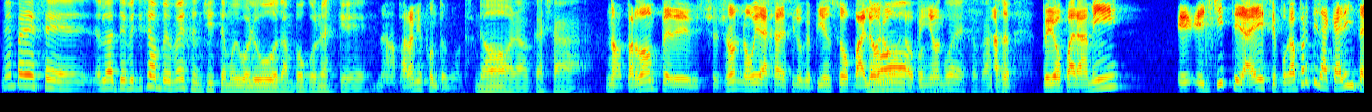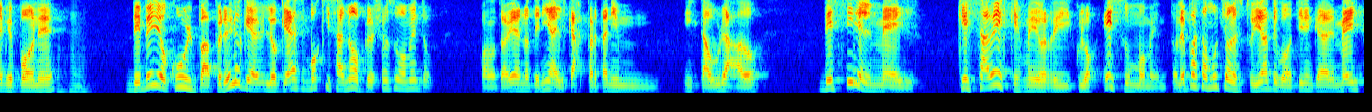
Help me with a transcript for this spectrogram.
Me parece, lo atepetizaron, pero me parece un chiste muy boludo tampoco, no es que... No, para mí es punto en contra. No, no, acá ya... No, perdón, pero yo, yo no voy a dejar de decir lo que pienso, valoro No, la por opinión. supuesto, pero para mí, eh, el chiste era ese, porque aparte la carita que pone, de medio culpa, pero es lo que, lo que hace, vos quizá no, pero yo en su momento, cuando todavía no tenía el Casper tan in- instaurado, decir el mail, que sabés que es medio ridículo, es un momento. Le pasa mucho a los estudiantes cuando tienen que dar el mail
